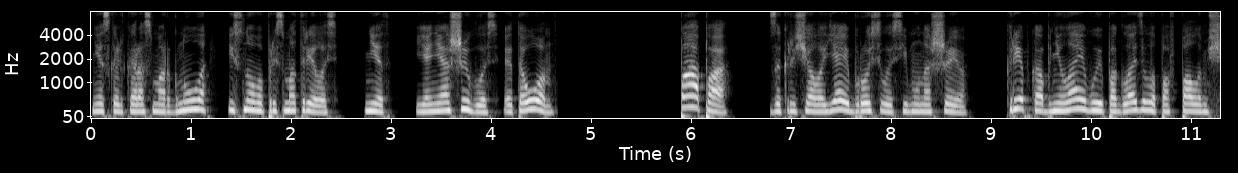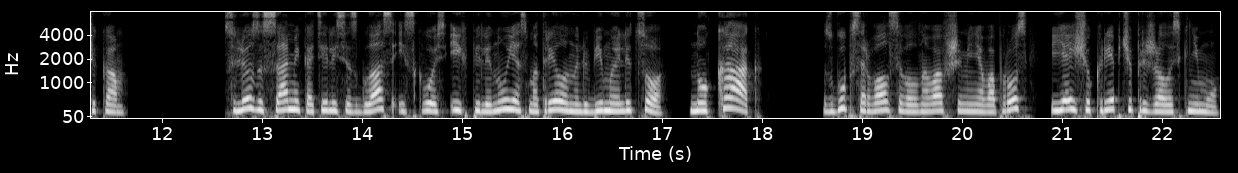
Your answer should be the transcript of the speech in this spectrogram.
Несколько раз моргнула и снова присмотрелась. Нет, я не ошиблась, это он. «Папа!» – закричала я и бросилась ему на шею. Крепко обняла его и погладила по впалым щекам. Слезы сами катились из глаз, и сквозь их пелену я смотрела на любимое лицо. Но как? С губ сорвался волновавший меня вопрос, и я еще крепче прижалась к нему.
